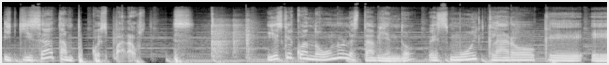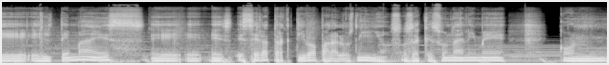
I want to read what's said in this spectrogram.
Y quizá tampoco es para ustedes. Y es que cuando uno la está viendo, es muy claro que eh, el tema eh, eh, es, ser atractiva para los niños. O sea, que es un anime con,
